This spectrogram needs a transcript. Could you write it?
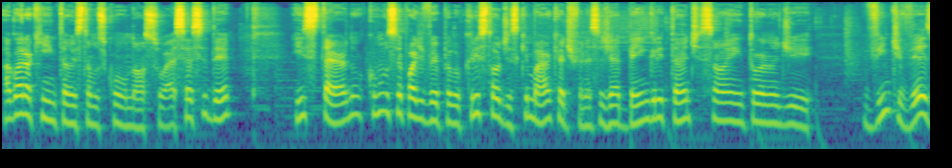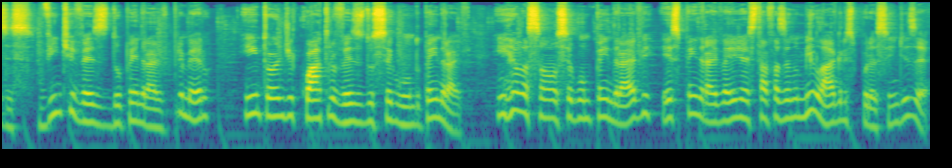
Agora aqui então estamos com o nosso SSD externo. Como você pode ver pelo Crystal Disk Mark, a diferença já é bem gritante, são em torno de 20 vezes, 20 vezes do pendrive primeiro e em torno de 4 vezes do segundo pendrive. Em relação ao segundo pendrive, esse pendrive aí já está fazendo milagres, por assim dizer.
